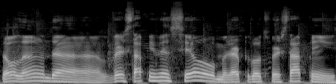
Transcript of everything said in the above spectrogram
da Holanda. Verstappen venceu, melhor piloto Verstappen,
